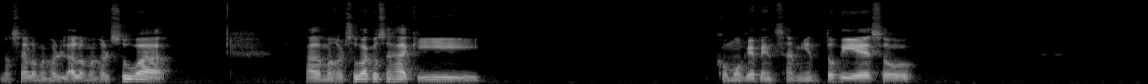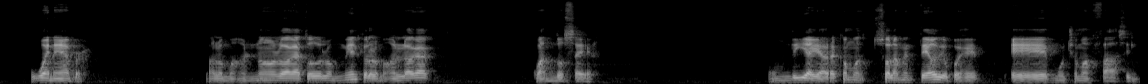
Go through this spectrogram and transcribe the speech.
No sé, a lo mejor, a lo mejor suba. A lo mejor suba cosas aquí. Como que pensamientos y eso. Whenever. A lo mejor no lo haga todos los miércoles, a lo mejor lo haga cuando sea. Un día y ahora como solamente audio, pues es, es mucho más fácil.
